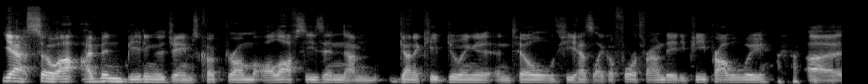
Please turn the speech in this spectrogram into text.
Yeah, so uh, I've been beating the James Cook drum all off season. I'm gonna keep doing it until he has like a fourth round ADP, probably. uh,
